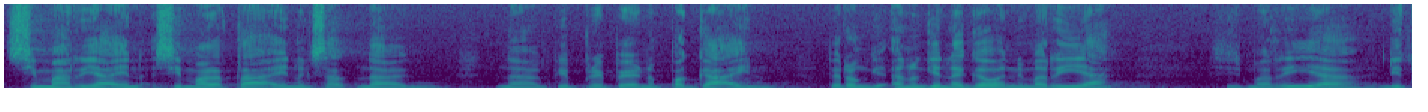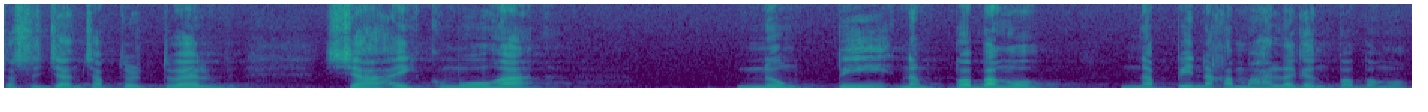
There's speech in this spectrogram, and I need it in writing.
si Maria, ay, si Marta ay nag, nag, nagpiprepare ng pagkain. Pero anong ginagawa ni Maria? Si Maria, dito sa John chapter 12, siya ay kumuha nung pi ng pabango na pinakamahalagang pabango.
